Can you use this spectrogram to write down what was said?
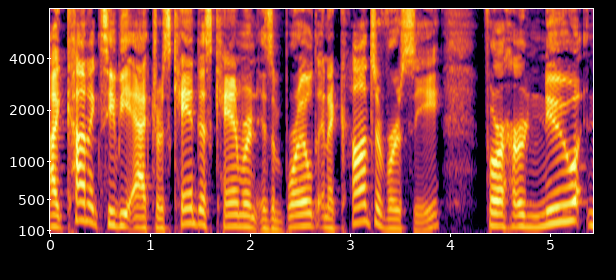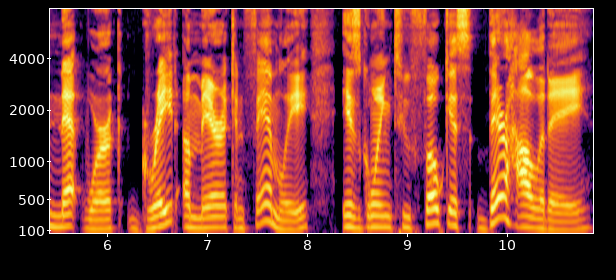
Iconic TV actress Candace Cameron is embroiled in a controversy for her new network, Great American Family, is going to focus their holiday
